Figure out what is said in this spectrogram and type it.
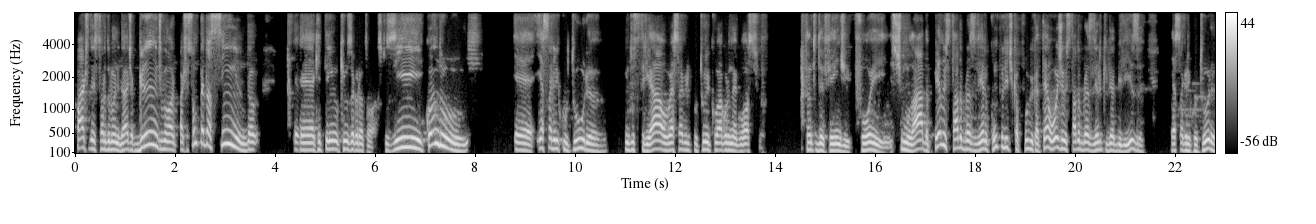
parte da história da humanidade, a grande maior parte, é só um pedacinho da, é, que tem que usa agrotóxicos. E quando é, essa agricultura industrial, essa agricultura que o agronegócio tanto defende, foi estimulada pelo Estado brasileiro com política pública. Até hoje é o Estado brasileiro que viabiliza essa agricultura.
